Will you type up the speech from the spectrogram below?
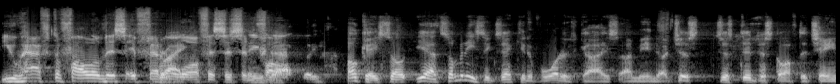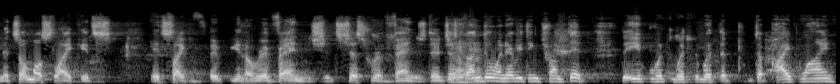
you have to follow this if federal right. office is involved. Exactly. Okay, so yeah, some of these executive orders, guys. I mean, just just they're just off the chain. It's almost like it's it's like you know revenge. It's just revenge. They're just mm-hmm. undoing everything Trump did. The, with with with the the pipeline.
